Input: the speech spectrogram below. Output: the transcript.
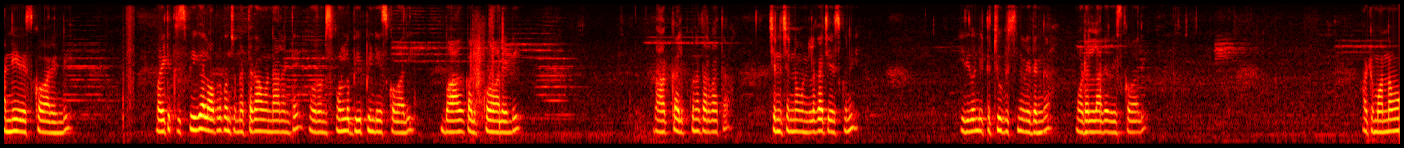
అన్నీ వేసుకోవాలండి. బయట క్రిస్పీగా లోపల కొంచెం మెత్తగా ఉండాలంటే రెండు స్పూన్లు బీప్ పిండి వేసుకోవాలి. బాగా కలుపుకోవాలండి. బాగా కలుపుకున్న తర్వాత చిన్న చిన్న ఉండలుగా చేసుకుని ఇదిగోండి ఇట్లా చూపిస్తున్న విధంగా వడల్లాగా వేసుకోవాలి. అటు మందము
